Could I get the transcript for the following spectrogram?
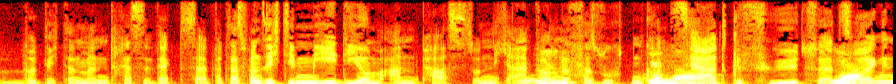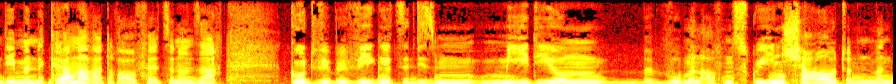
wirklich dann mein Interesse weckt, ist einfach, dass man sich dem Medium anpasst und nicht einfach mhm. nur versucht, ein genau. Konzertgefühl zu erzeugen, ja. indem man eine Kamera ja. draufhält, sondern sagt, gut, wir bewegen jetzt in diesem Medium, wo man auf den Screen schaut und man,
